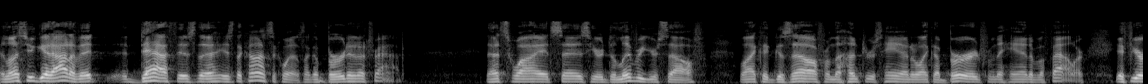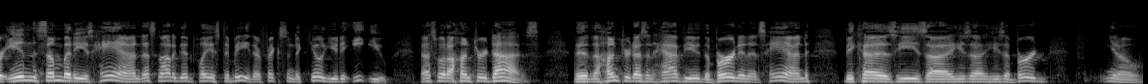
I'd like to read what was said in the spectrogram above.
unless you get out of it, death is the is the consequence, like a bird in a trap. That's why it says here, deliver yourself like a gazelle from the hunter's hand or like a bird from the hand of a fowler. If you're in somebody's hand, that's not a good place to be. They're fixing to kill you to eat you. That's what a hunter does. The, the hunter doesn't have you, the bird in its hand, because he's a, he's a, he's a bird, you know,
